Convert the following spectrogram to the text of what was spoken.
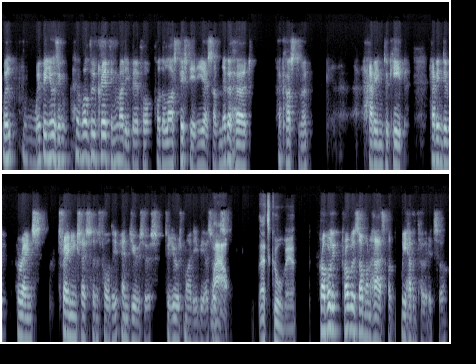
Well, we've been using well, we're creating MyDB for for the last 15 years. I've never heard a customer having to keep having to arrange training sessions for the end users to use MyDB. So wow, that's cool, man. Probably, probably someone has, but we haven't heard it. So,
